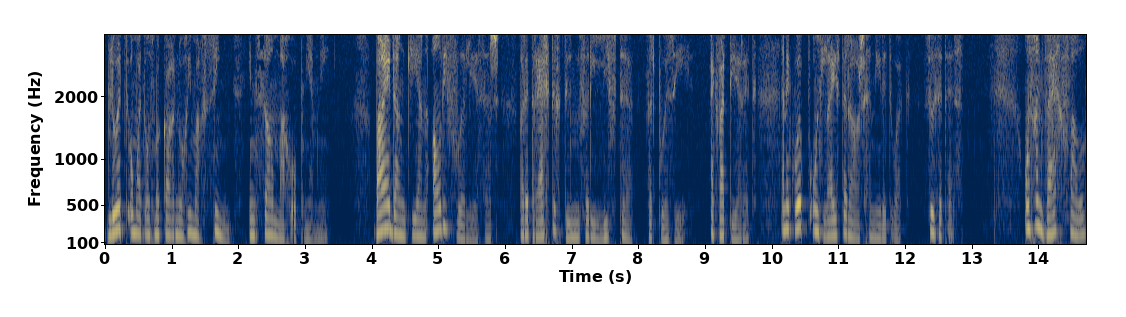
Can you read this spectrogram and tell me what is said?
bloot omdat ons mekaar nog nie mag sien en saam mag opneem nie. Baie dankie aan al die voorlesers wat dit regtig doen vir die liefde vir poesie. Ek waardeer dit en ek hoop ons luisteraars geniet dit ook, soos dit is. Ons gaan wegval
